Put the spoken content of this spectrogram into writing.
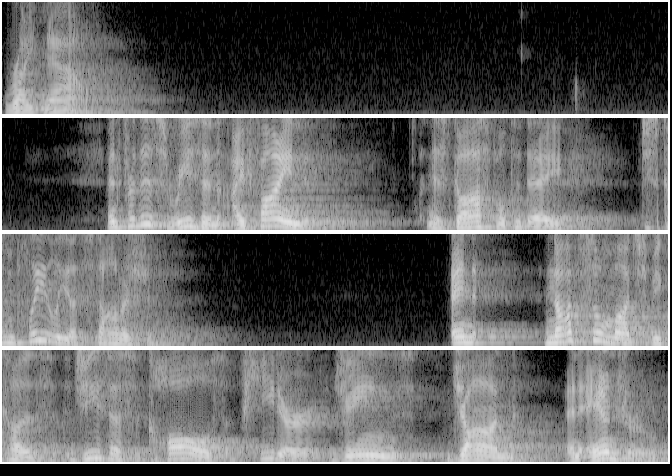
right now. And for this reason, I find this gospel today just completely astonishing. And not so much because Jesus calls Peter, James, John, and Andrew,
